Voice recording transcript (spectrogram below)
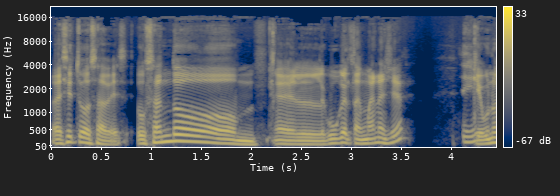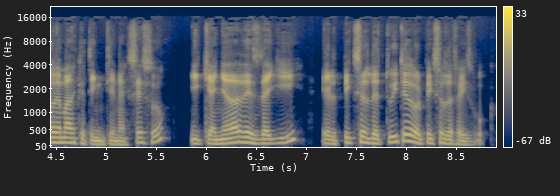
A ver si tú lo sabes. Usando mm, el Google Tag Manager, Sí. que uno de marketing tiene acceso y que añada desde allí el pixel de Twitter o el pixel de Facebook.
